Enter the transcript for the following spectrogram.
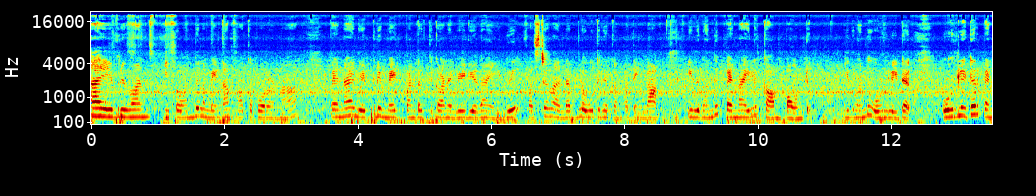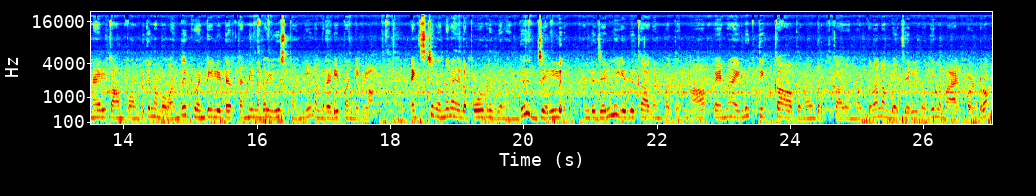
ஹாய் எவ்ரி ஒன் இப்போ வந்து நம்ம என்ன பார்க்க போகிறோன்னா பெனாயில் எப்படி மேக் பண்ணுறதுக்கான வீடியோ தான் இது. ஃபஸ்ட்டு நான் டப்பில் ஊற்றிருக்கேன் பார்த்தீங்களா இது வந்து பெனாயில் காம்பவுண்டு இது வந்து ஒரு லிட்டர் ஒரு லிட்டர் பெனாயில் காம்பவுண்டுக்கு நம்ம வந்து டுவெண்ட்டி லிட்டர் தண்ணி நம்ம யூஸ் பண்ணி நம்ம ரெடி பண்ணிக்கலாம். நெக்ஸ்ட்டு வந்து நான் இதில் போடுறது வந்து ஜெல்லு. இந்த ஜெல்லு எதுக்காகன்னு பார்த்தோம்னா பெனாயில் திக்காக ஆகணுன்றதுக்காக மட்டும்தான் நம்ம ஜெல் வந்து நம்ம ஆட் பண்ணுறோம்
